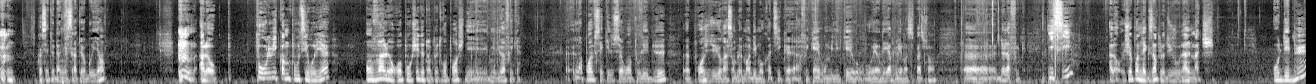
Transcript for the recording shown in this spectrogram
que c'est un administrateur brillant. Alors, pour lui comme pour Tyrolien, on va leur reprocher d'être un peu trop proche des milieux africains. La preuve, c'est qu'ils seront tous les deux proches du Rassemblement démocratique euh, africain. Vont militer au, RDA pour l'émancipation euh, de l'Afrique. Ici, alors, je prendre l'exemple du journal Match. Au début,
